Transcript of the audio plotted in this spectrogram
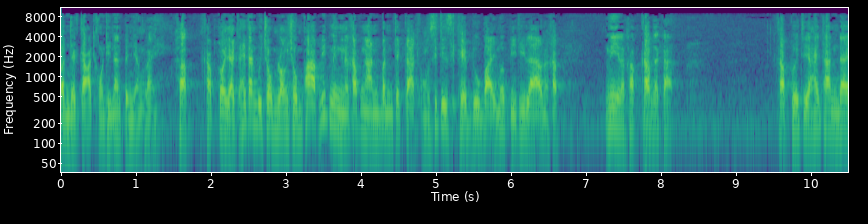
บรรยากาศของที่นั่นเป็นอย่างไรครับครับก็อยากจะให้ท่านผู้ชมลองชมภาพนิดนึงนะครับ งานบรรยากาศของ Cityscape ดูไบเมื่อปีที่แล้วนะครับ นี่นะครับครับบรรยากาศครับเพื่อจะให้ท่านได้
